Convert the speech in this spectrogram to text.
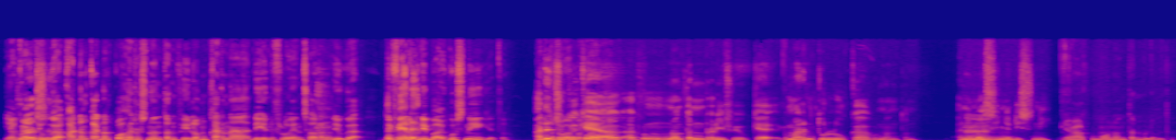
Ya enggak juga. Kadang-kadang aku harus nonton film karena di-influence orang juga. Di Tapi film ada- ini bagus nih gitu. Ada Baru juga aku kayak tonton. aku nonton review kayak kemarin tuh Luka aku nonton animasinya Hmm. Disney. Ya aku mau nonton belum tuh.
